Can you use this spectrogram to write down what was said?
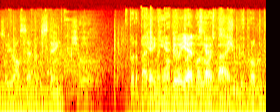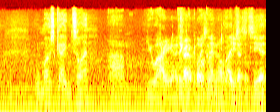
So you're all set for the sting? Sure. Got a badge Okay, in my can't do it yet. This guy's by. Shouldn't be a problem. Almost game time. Um, you, uh, Are you gonna try to poison walk it and hopefully he doesn't see it?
